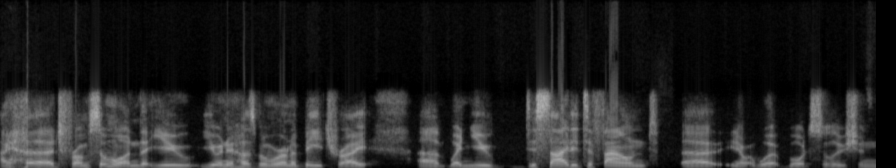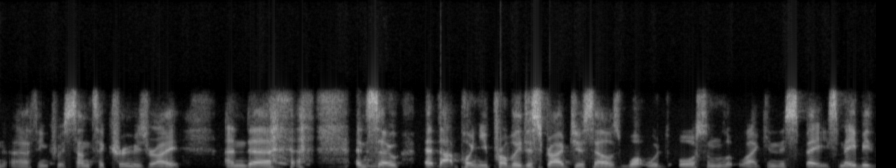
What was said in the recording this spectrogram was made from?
I heard from someone that you you and your husband were on a beach, right? Uh, when you decided to found uh, you know a workboard solution, uh, I think it was Santa Cruz, right? And uh, and so at that point, you probably described to yourselves what would awesome look like in this space. Maybe,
